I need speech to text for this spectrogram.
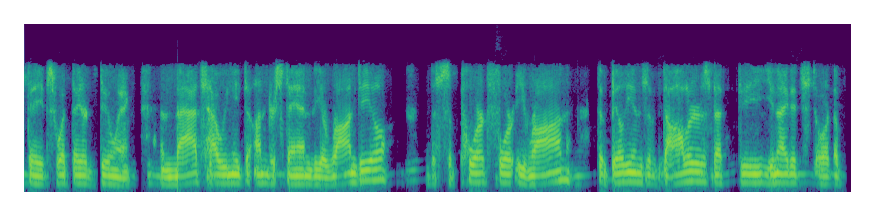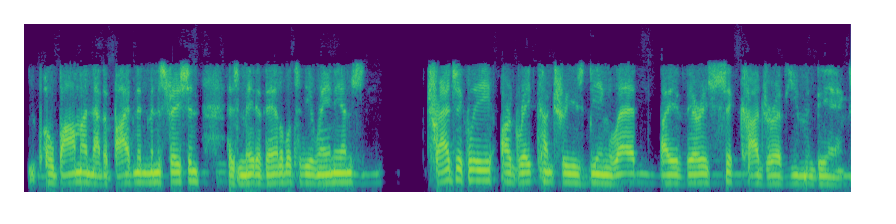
States, what they are doing. And that's how we need to understand the Iran deal the support for Iran, the billions of dollars that the United or the Obama now the Biden administration has made available to the Iranians. Tragically, our great country is being led by a very sick cadre of human beings.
